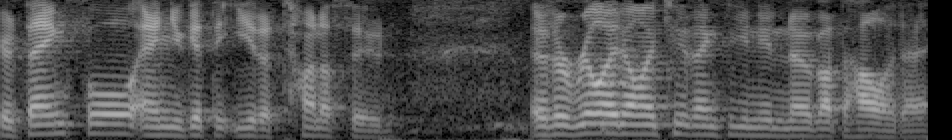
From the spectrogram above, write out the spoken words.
you're thankful and you get to eat a ton of food. Those are really the only two things that you need to know about the holiday.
